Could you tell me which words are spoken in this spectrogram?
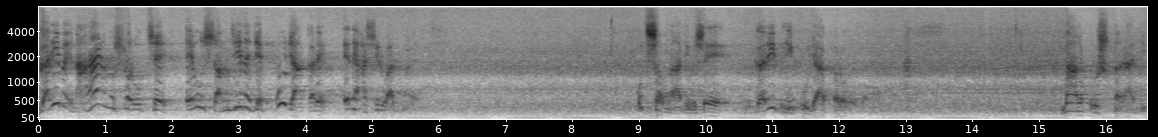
ગરીબ એ નારાયણનું સ્વરૂપ છે, એવું સમજીને જે પૂજા કરે, એને આશીર્વાદ મળે. ઉત્સવના દિવસે ગરીબની પૂજા કરો. બાલકૃષ્ણ રાજી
